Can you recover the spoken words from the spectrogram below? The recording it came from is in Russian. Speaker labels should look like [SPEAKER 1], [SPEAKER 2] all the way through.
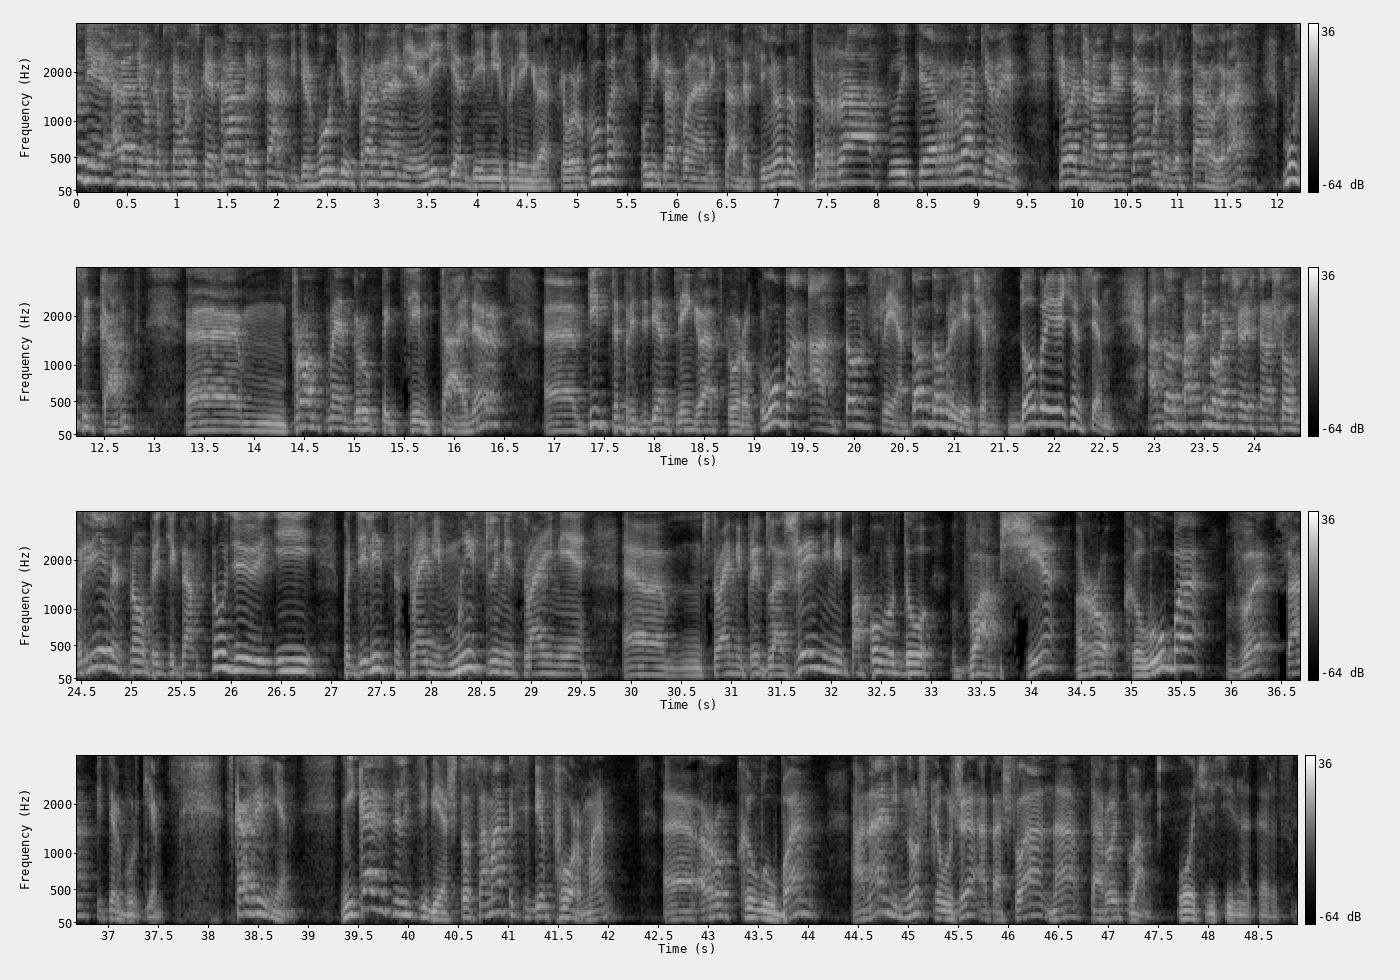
[SPEAKER 1] Студии радио «Комсомольская правда» в Санкт-Петербурге в программе «Легенды и мифы Ленинградского рок-клуба» у микрофона Александр Семенов. Здравствуйте, рокеры! Сегодня у нас в гостях вот уже второй раз музыкант, эм, фронтмен группы Тим Тайлер – вице-президент Ленинградского рок-клуба Антон Шлей. Антон, добрый вечер.
[SPEAKER 2] Добрый вечер всем.
[SPEAKER 1] Антон, спасибо большое, что нашел время снова прийти к нам в студию и поделиться своими мыслями, своими, э, своими предложениями по поводу вообще рок-клуба в Санкт-Петербурге. Скажи мне, не кажется ли тебе, что сама по себе форма э, рок-клуба она немножко уже отошла на второй план.
[SPEAKER 2] Очень сильно кажется.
